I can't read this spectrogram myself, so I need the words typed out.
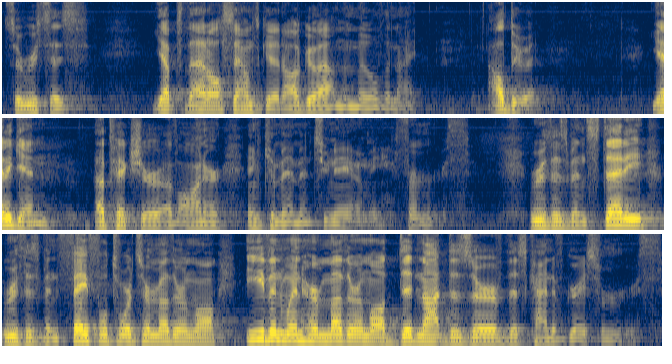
So Ruth says, Yep, that all sounds good. I'll go out in the middle of the night. I'll do it. Yet again, a picture of honor and commitment to Naomi from Ruth. Ruth has been steady. Ruth has been faithful towards her mother in law, even when her mother in law did not deserve this kind of grace from Ruth.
